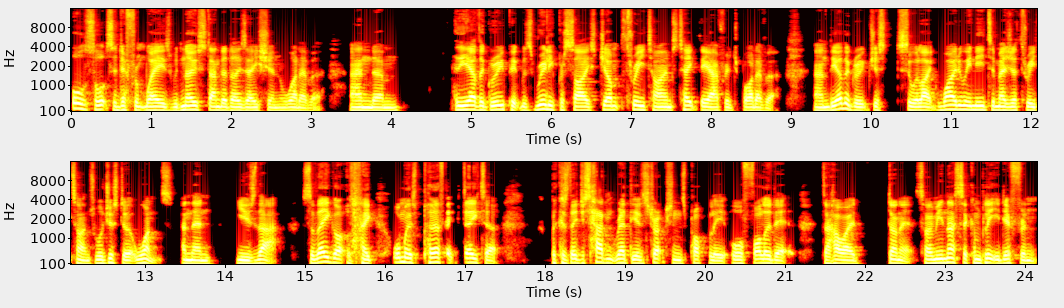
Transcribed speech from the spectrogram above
all sorts of different ways with no standardization, whatever. And um, the other group, it was really precise jump three times, take the average, whatever. And the other group just so were like, why do we need to measure three times? We'll just do it once and then use that. So they got like almost perfect data because they just hadn't read the instructions properly or followed it to how I'd done it. So, I mean, that's a completely different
